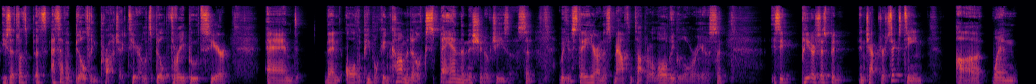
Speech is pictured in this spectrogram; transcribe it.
He says, "Let's let's let's have a building project here. Let's build three booths here, and then all the people can come and it'll expand the mission of Jesus. And we can stay here on this mountaintop and it'll all be glorious. And you see, Peter's just been in chapter 16 uh, when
